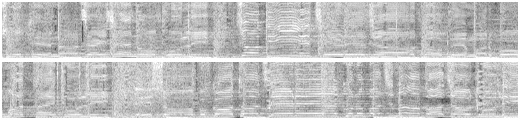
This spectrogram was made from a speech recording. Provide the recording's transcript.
সুখে না যাই যেন ভুলি। যদি ছেড়ে যাও, তবে মারবো মাথায় গুলি। এসব কথা ছেড়ে এখন বাজনা বাজাও ঢুলি।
